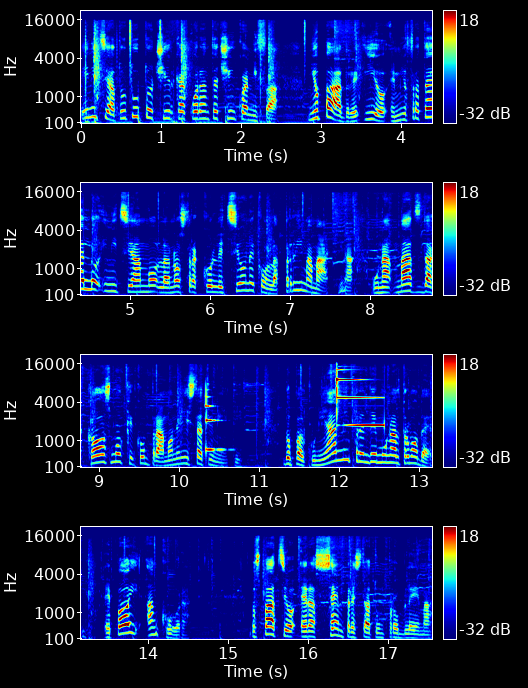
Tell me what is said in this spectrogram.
È iniziato tutto circa 45 anni fa. Mio padre, io e mio fratello iniziammo la nostra collezione con la prima macchina, una Mazda Cosmo che comprammo negli Stati Uniti. Dopo alcuni anni prendemmo un altro modello e poi ancora. Lo spazio era sempre stato un problema.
